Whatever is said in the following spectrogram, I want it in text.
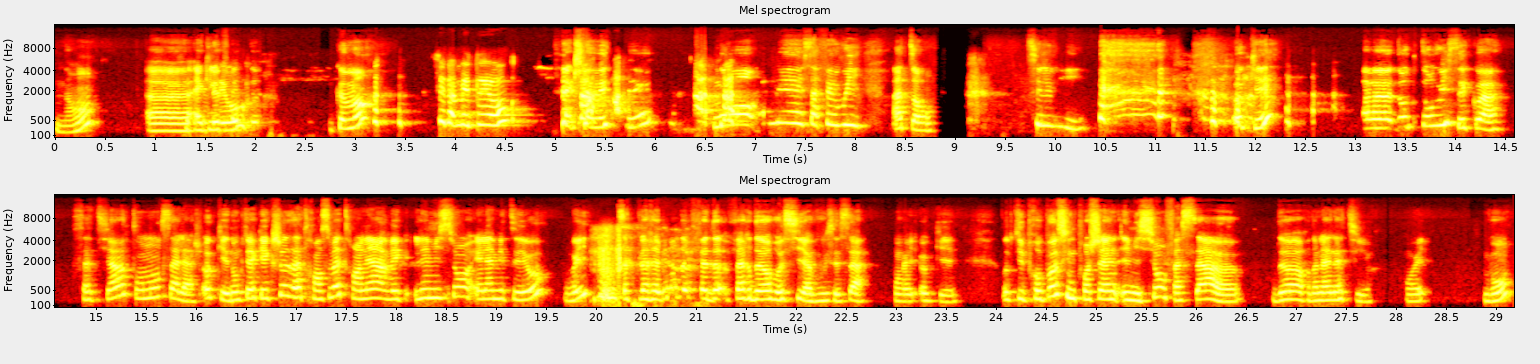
Non. avec le Comment? C'est la météo. avec la météo? Non, mais ça fait oui. Attends. Sylvie. ok. Euh, donc ton oui, c'est quoi? Ça tient, ton nom, ça lâche. Ok, donc tu as quelque chose à transmettre en lien avec l'émission et la météo. Oui. Ça te plairait bien de faire dehors aussi, à vous, c'est ça? Oui, ok. Donc tu proposes qu'une prochaine émission, on fasse ça euh, dehors, dans la nature. Oui. Bon,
